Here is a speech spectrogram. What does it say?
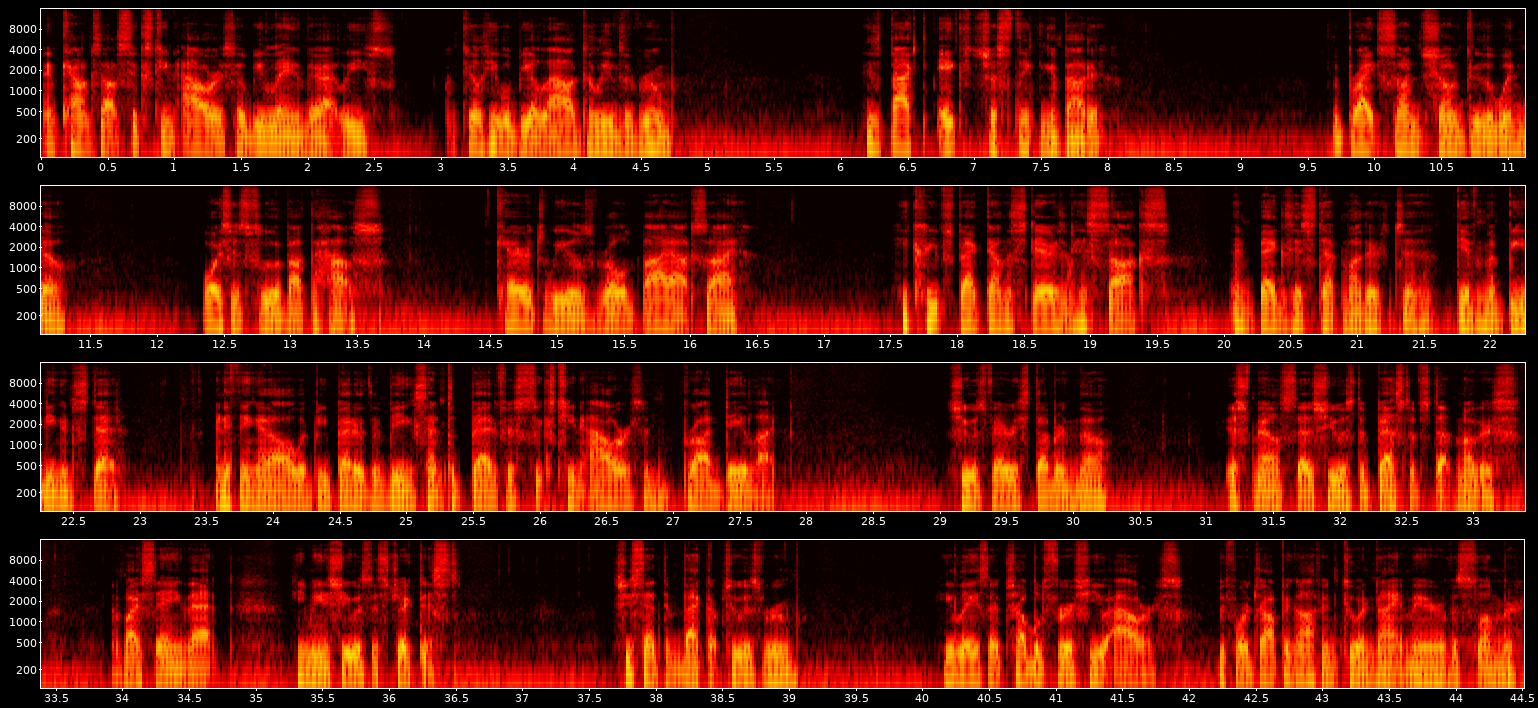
and counts out 16 hours he'll be laying there at least, until he will be allowed to leave the room. His back ached just thinking about it. The bright sun shone through the window. Voices flew about the house. Carriage wheels rolled by outside. He creeps back down the stairs in his socks and begs his stepmother to give him a beating instead. Anything at all would be better than being sent to bed for 16 hours in broad daylight. She was very stubborn, though. Ishmael says she was the best of stepmothers, and by saying that, he means she was the strictest. She sent him back up to his room. He lays there troubled for a few hours before dropping off into a nightmare of a slumber.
